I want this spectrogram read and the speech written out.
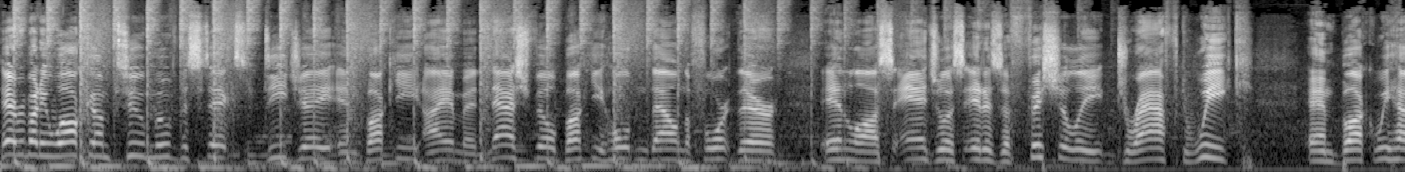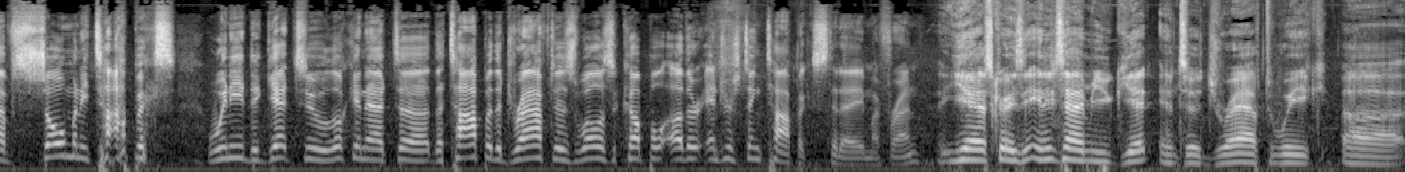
Hey, everybody, welcome to Move the Sticks, DJ and Bucky. I am in Nashville. Bucky holding down the fort there in Los Angeles. It is officially draft week. And, Buck, we have so many topics we need to get to looking at uh, the top of the draft as well as a couple other interesting topics today, my friend. Yeah, it's crazy. Anytime you get into draft week, uh,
